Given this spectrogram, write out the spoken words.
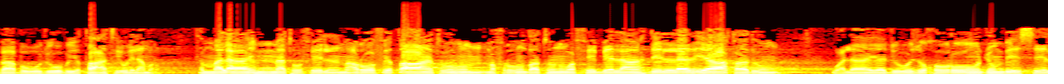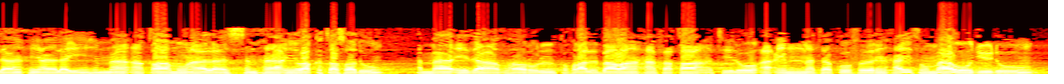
باب وجوب طاعة أولي الأمر. ثم الأئمة في المعروف طاعتهم مفروضة وفي بالعهد الذي عقدوا ولا يجوز خروج بالسلاح عليهم ما أقاموا على السمحاء واقتصدوا. أما إذا أظهروا الكفر البواح فقاتلوا أئمة كفر حيث ما وجدوا.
